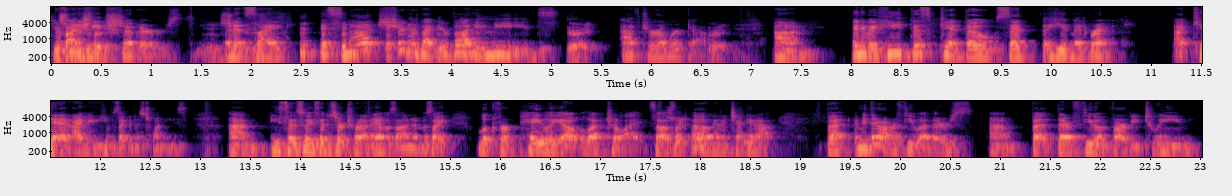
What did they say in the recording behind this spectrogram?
your body Swedish needs fish. sugars. And it's like, it's not sugar that your body needs right, after a workout. right. Um, anyway, he, this kid though said that he had made a brand. A kid, I mean, he was like in his 20s. Um, he said, so he said to search for it on Amazon. It was like, look for paleo electrolyte. So I was Sweet. like, oh, I'm going to check Cool. it out. But I mean, there are a few others, um, but they're few and far between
